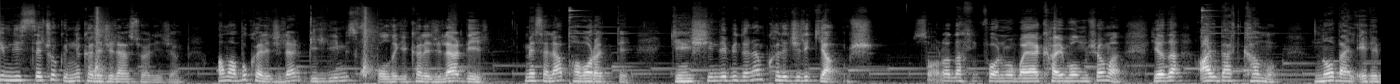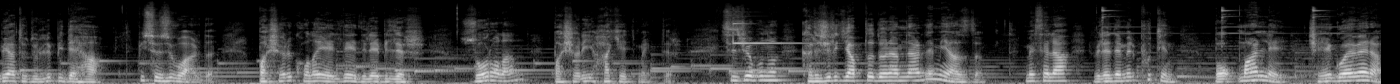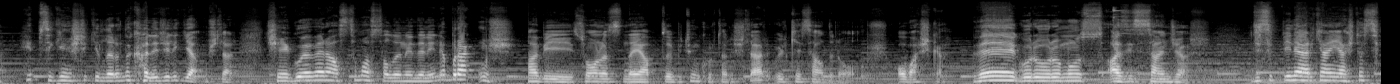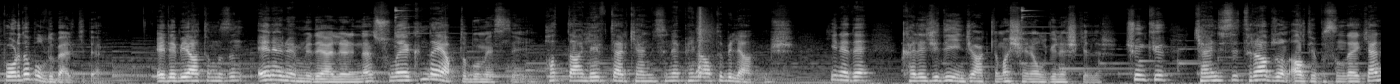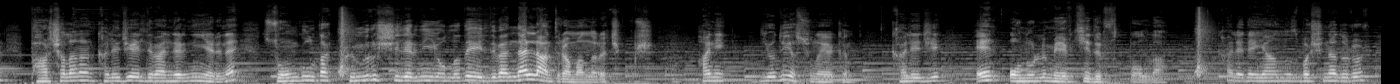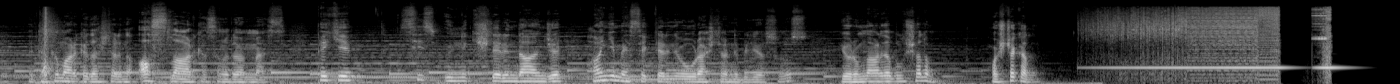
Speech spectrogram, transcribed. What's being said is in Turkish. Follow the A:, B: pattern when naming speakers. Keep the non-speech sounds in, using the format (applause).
A: Şimdi size çok ünlü kaleciler söyleyeceğim. Ama bu kaleciler bildiğimiz futboldaki kaleciler değil. Mesela Pavarotti. Gençliğinde bir dönem kalecilik yapmış. Sonradan (laughs) formu bayağı kaybolmuş ama ya da Albert Camus. Nobel Edebiyat Ödüllü bir deha. Bir sözü vardı. Başarı kolay elde edilebilir. Zor olan başarıyı hak etmektir. Sizce bunu kalecilik yaptığı dönemlerde mi yazdı? Mesela Vladimir Putin, Bob Marley, Che Guevara hepsi gençlik yıllarında kalecilik yapmışlar. Che Guevara astım hastalığı nedeniyle bırakmış. Tabii sonrasında yaptığı bütün kurtarışlar ülkesi adına olmuş. O başka. Ve gururumuz Aziz Sancar. Disiplini erken yaşta sporda buldu belki de. Edebiyatımızın en önemli değerlerinden Suna Yakın da yaptı bu mesleği. Hatta Lefter kendisine penaltı bile atmış. Yine de kaleci deyince aklıma Şenol Güneş gelir. Çünkü kendisi Trabzon altyapısındayken parçalanan kaleci eldivenlerinin yerine Zonguldak kömür işçilerinin yolladığı eldivenlerle antrenmanlara çıkmış. Hani diyordu ya Suna Yakın, kaleci en onurlu mevkidir futbolda. Kalede yalnız başına durur ve takım arkadaşlarına asla arkasını dönmez. Peki siz ünlü kişilerin daha önce hangi mesleklerini ve uğraşlarını biliyorsunuz? Yorumlarda buluşalım. Hoşçakalın.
